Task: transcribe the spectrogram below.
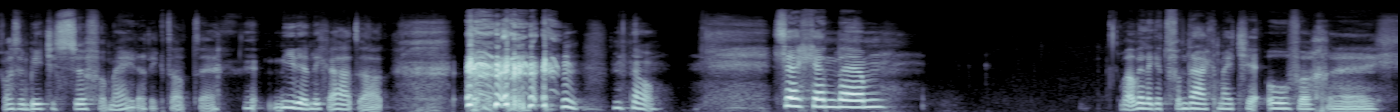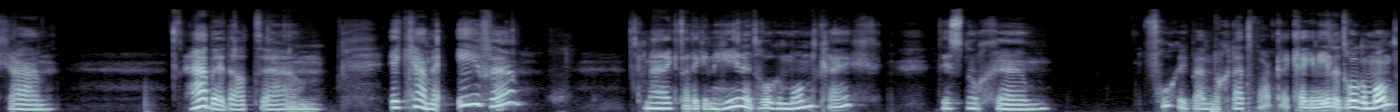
was een beetje suf van mij dat ik dat niet in de gaten had. nou, zeg en um, waar wil ik het vandaag met je over uh, gaan hebben? Dat um, ik ga me even. Ik merk dat ik een hele droge mond krijg. Het is nog vroeg, ik ben nog net wakker. Ik krijg een hele droge mond.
